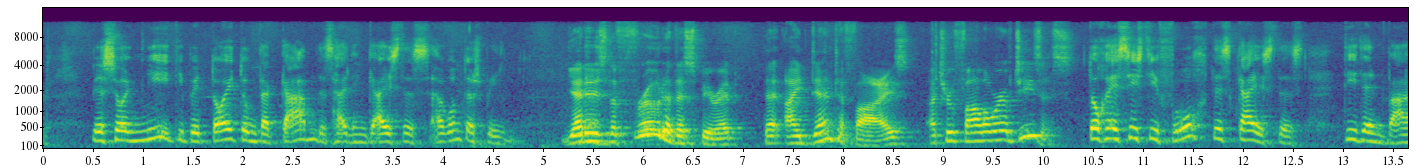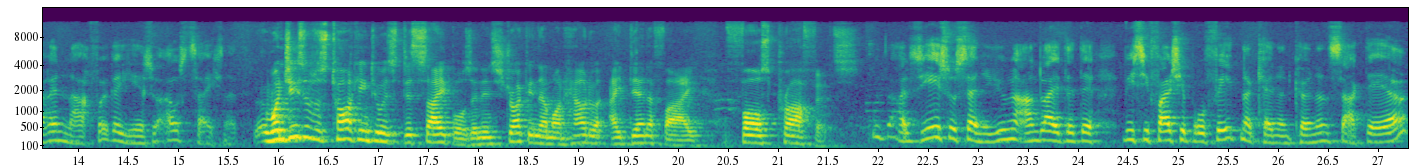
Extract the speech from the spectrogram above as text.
Wir sollen nie die Bedeutung der Gaben des Heiligen Geistes herunterspielen. yet it is the fruit of the Spirit that identifies a true follower of Jesus. Doch es ist die Frucht des Geistes, die den wahren Nachfolger Jesu auszeichnet. When Jesus was talking to his disciples and instructing them on how to identify false prophets, Und als Jesus seine Jünger anleitete, wie sie falsche Propheten erkennen können, sagte er,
